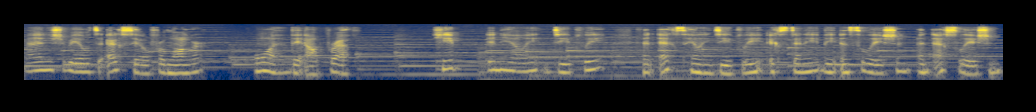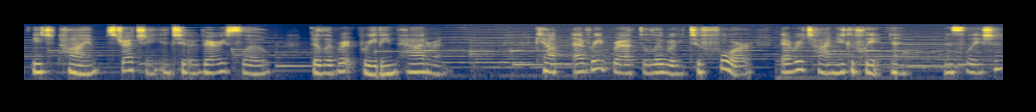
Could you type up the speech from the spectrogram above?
and you should be able to exhale for longer on the out breath. Keep inhaling deeply and exhaling deeply, extending the inhalation and exhalation each time, stretching into a very slow, deliberate breathing pattern. Count every breath deliberately to four every time you complete an inhalation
